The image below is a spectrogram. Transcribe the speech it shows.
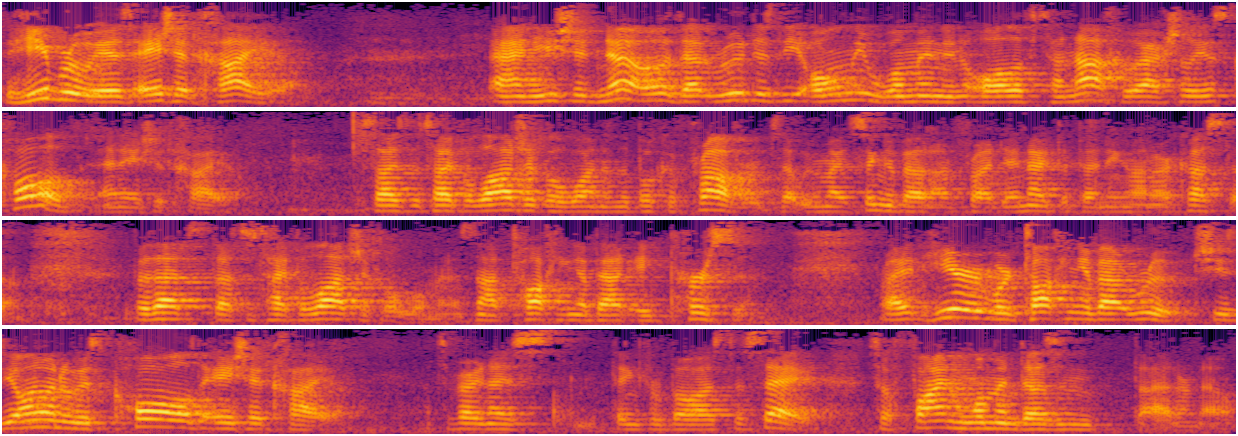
The Hebrew is Eshet Chayil. And you should know that Ruth is the only woman in all of Tanakh who actually is called an Eshet Chayil. Besides the typological one in the book of Proverbs that we might sing about on Friday night, depending on our custom. But that's, that's a typological woman. It's not talking about a person. Right? Here we're talking about Ruth. She's the only one who is called Eshet Chayil. That's a very nice thing for Boaz to say. So fine woman doesn't, I don't know.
